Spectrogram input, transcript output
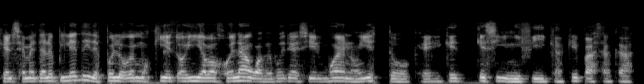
que él se mete a la pileta y después lo vemos quieto ahí abajo del agua, que podría decir, bueno, ¿y esto qué, qué, qué significa? ¿Qué pasa acá?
